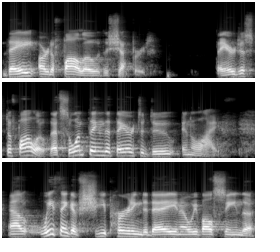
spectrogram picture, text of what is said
They are to follow the shepherd. They are just to follow. That's the one thing that they are to do in life. Now, we think of sheep herding today. You know, we've all seen the,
